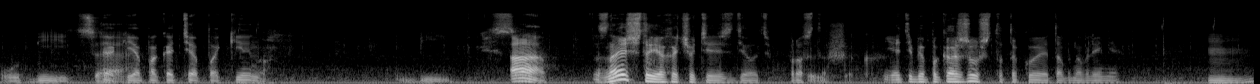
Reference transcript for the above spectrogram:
убийца. Так, я пока тебя покину. Убийца. А, знаешь, что я хочу тебе сделать? Просто. Пышек. Я тебе покажу, что такое это обновление. М.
